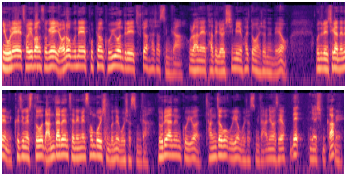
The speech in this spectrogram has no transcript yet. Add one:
이 올해 저희 방송에 여러분의 부평 고위원들이 출연하셨습니다. 올 한 해 다들 열심히 활동하셨는데요. 오늘 이 시간에는 그 중에서도 남다른 재능을 선보이신 분을 모셨습니다. 노래하는 고위원 장정우 의원 모셨습니다. 안녕하세요. 네, 안녕하십니까? 네.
